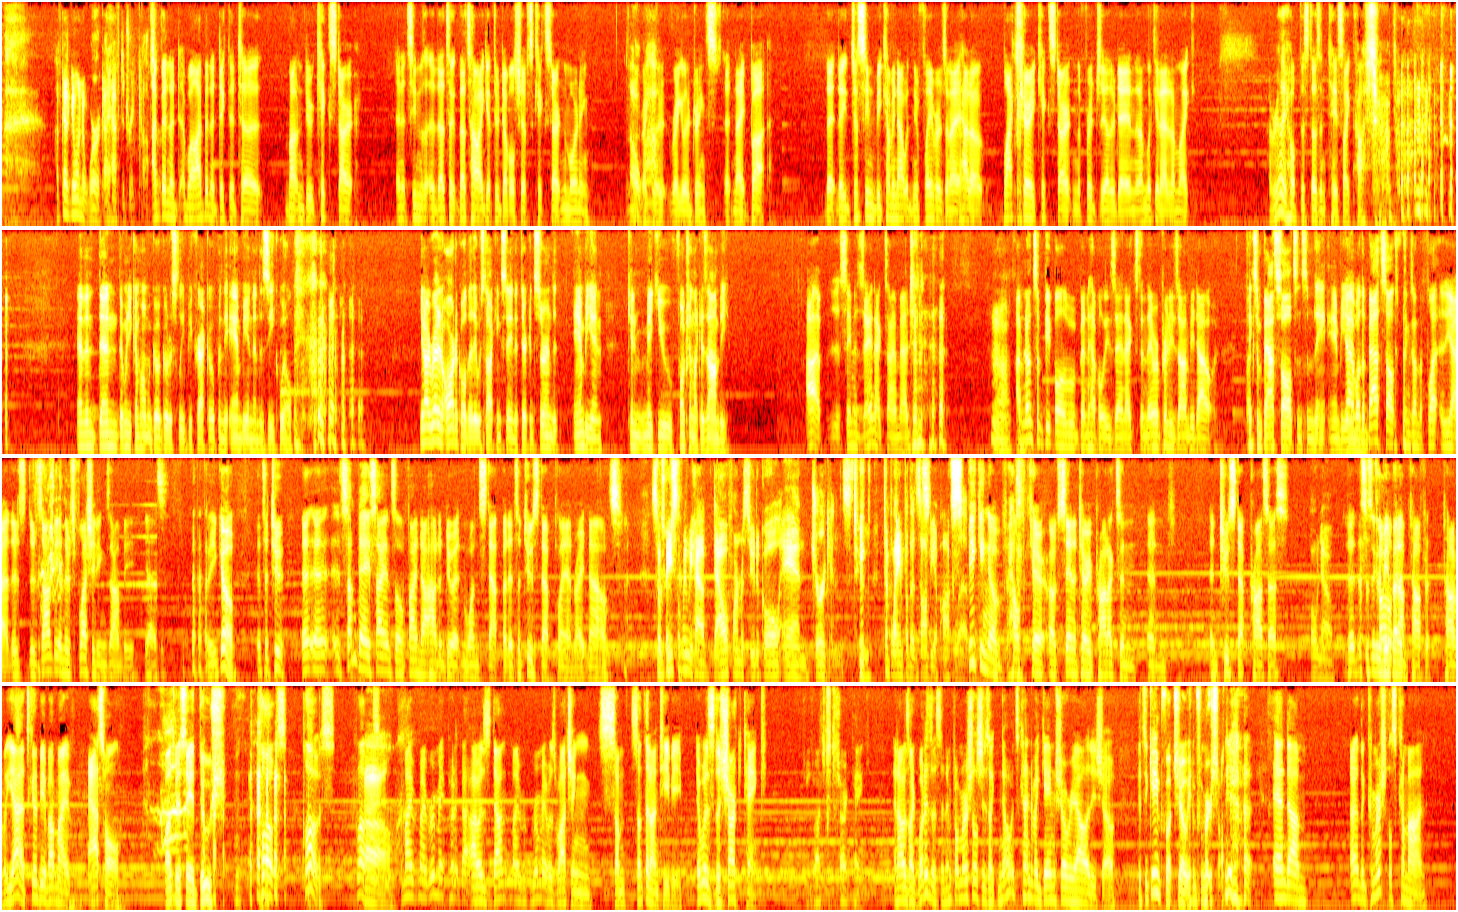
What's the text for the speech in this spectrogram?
I've got to go into work. I have to drink cough. I've been ad- well. I've been addicted to Mountain Dew Kickstart, and it seems uh, that's a, that's how I get through double shifts. Kickstart in the morning. Oh, wow. regular regular drinks at night, but they they just seem to be coming out with new flavors. And I had a black cherry Kickstart in the fridge the other day, and then I'm looking at it. I'm like, I really hope this doesn't taste like cough syrup. And then, then, then when you come home and go go to sleep, you crack open the Ambien and the ZzzQuil. You know, I read an article that it was talking saying that they're concerned that Ambien can make you function like a zombie. ah, the same as Xanax, I imagine. Uh, I've known some people who've been heavily Xanaxed, and they were pretty zombied out. Take some bath salts and some a- Ambien. Yeah, well, the bath salts brings on the flesh. Yeah, there's there's zombie and there's flesh eating zombie. Yes, there you go. it's a two. Uh, uh, someday science will find out how to do it in one step, but it's a two-step plan right now. So basically, we have Dow Pharmaceutical and Jergens to Speak- to blame for the zombie apocalypse. Speaking of healthcare, of sanitary products and and and two-step process, oh no! th- this is Is gonna be about a- off topic. topic. Yeah, it's gonna be about my asshole. I was going to say a douche. Close, close, close. Oh, my my roommate put it back. I was down. My roommate was watching some something on TV. It was the Shark Tank. She was watching Shark Tank, and I was like, "What is this? An infomercial?" She's like, "No, it's kind of a game show, reality show." It's a game foot show infomercial. Yeah, and um, uh, the commercials come on,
